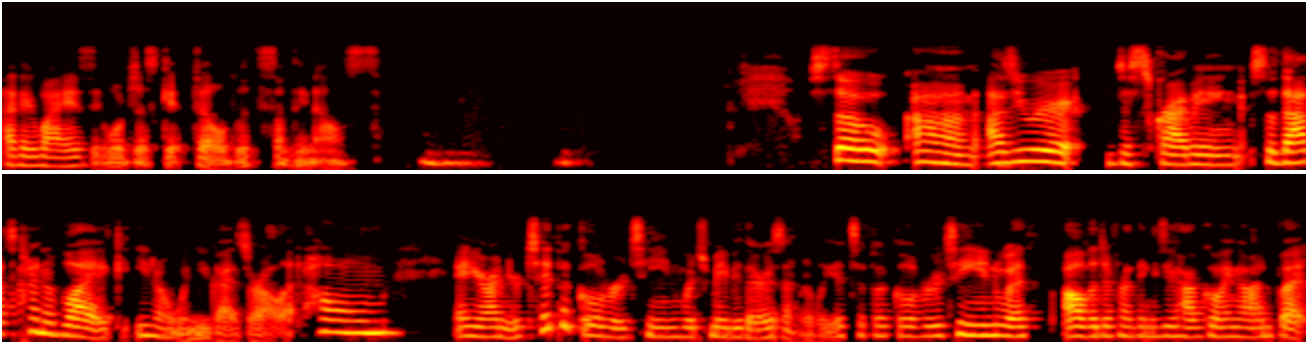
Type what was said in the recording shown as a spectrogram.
Otherwise, it will just get filled with something else. Mm-hmm. So, um, as you were describing, so that's kind of like, you know, when you guys are all at home and you're on your typical routine, which maybe there isn't really a typical routine with all the different things you have going on, but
